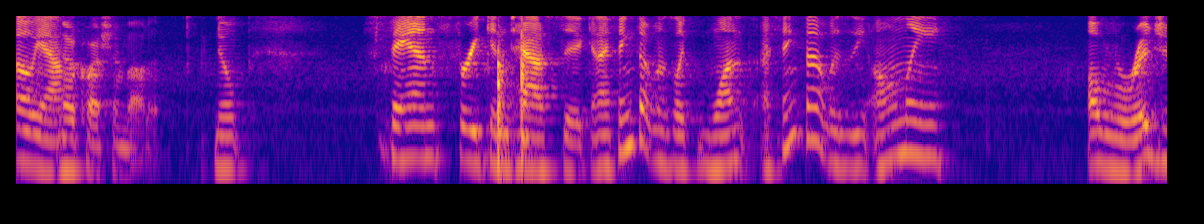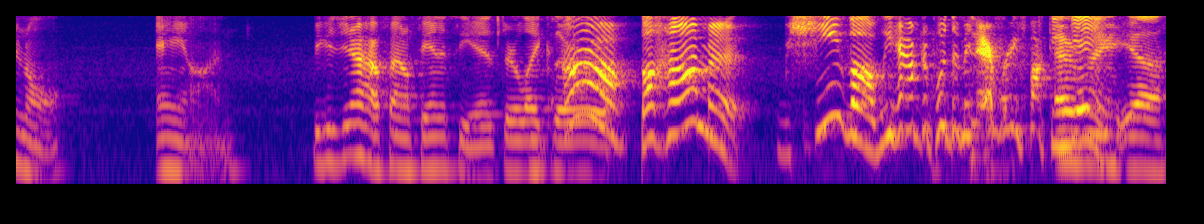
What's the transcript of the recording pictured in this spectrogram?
Oh yeah. no question about it. Nope. Fan freaking tastic. And I think that was like one I think that was the only original Aeon. Because you know how Final Fantasy is. They're like, They're- ah, Bahamut, Shiva, we have to put them in every fucking Every- game. yeah,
